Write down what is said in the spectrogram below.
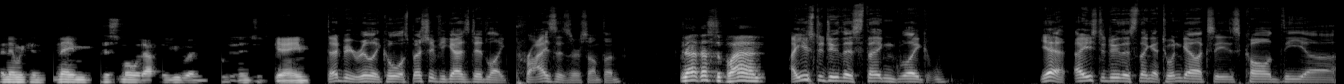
and then we can name this mode after you and put it into the game." That'd be really cool, especially if you guys did like prizes or something. Yeah, that's the plan. I used to do this thing like Yeah, I used to do this thing at Twin Galaxies called the uh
